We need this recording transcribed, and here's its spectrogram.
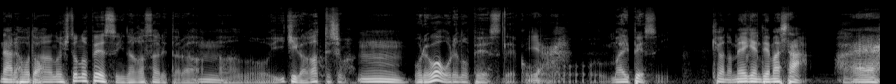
なるほど。あの人のペースに流されたら、うん。あの息が上がってしまう、うん。俺は俺のペースでこうマイペースに。今日の名言出ました。は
